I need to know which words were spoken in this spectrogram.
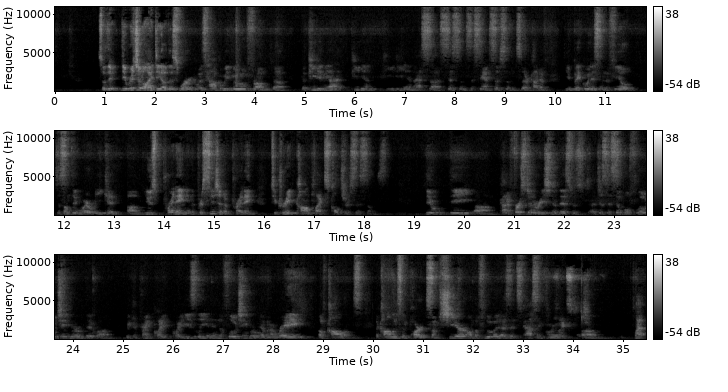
So the, the original idea of this work was how could we move from the, the PDM, PDM, PDMS uh, systems, the STAMP systems that are kind of ubiquitous in the field, to something where we could um, use printing and the precision of printing to create complex culture systems. The, the um, kind of first generation of this was uh, just a simple flow chamber that um, we can print quite, quite easily. And in the flow chamber, we have an array of columns. The columns impart some shear on the fluid as it's passing through um,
